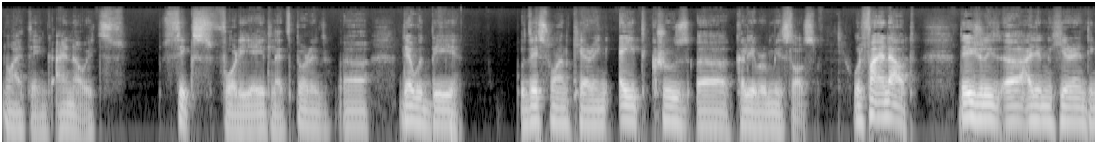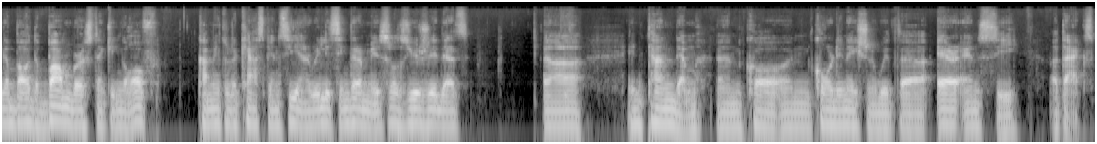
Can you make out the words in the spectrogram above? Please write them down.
No, I think, I know it's 6.48, let's put it. Uh, there would be this one carrying eight cruise uh, Kalibr missiles. We'll find out. They usually, uh, I didn't hear anything about the bombers taking off, coming to the Caspian Sea and releasing their missiles. Usually that's uh, in tandem and, co- in coordination with uh, air and sea attacks,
